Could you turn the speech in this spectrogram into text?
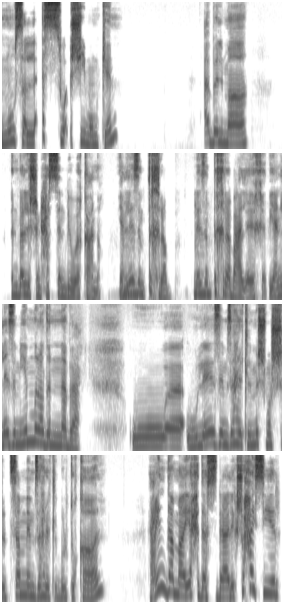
نوصل لأسوأ شيء ممكن قبل ما نبلش نحسن بواقعنا. يعني لازم تخرب لازم تخرب على الآخر. يعني لازم يمرض النبع. و... ولازم زهرة المشمش تسمم زهرة البرتقال. عندما يحدث ذلك شو حيصير؟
